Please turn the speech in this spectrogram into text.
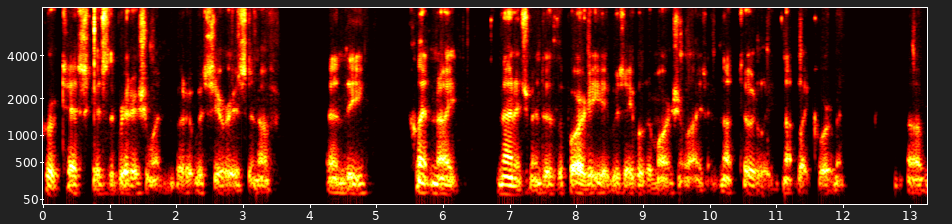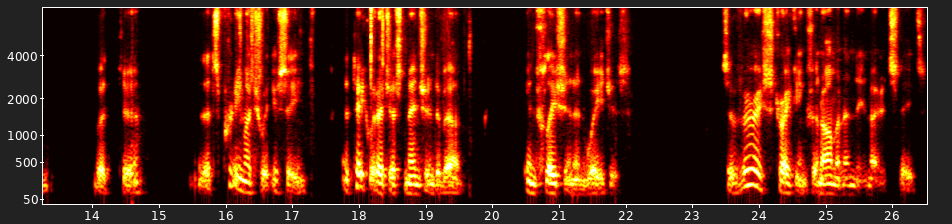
grotesque as the British one, but it was serious enough. And the Clintonite management of the party it was able to marginalize him, not totally, not like Corbyn. Um, but uh, that's pretty much what you see. Now take what I just mentioned about inflation and wages. It's a very striking phenomenon in the United States.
